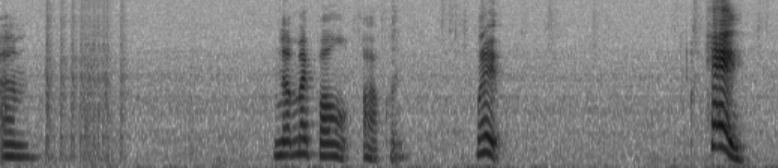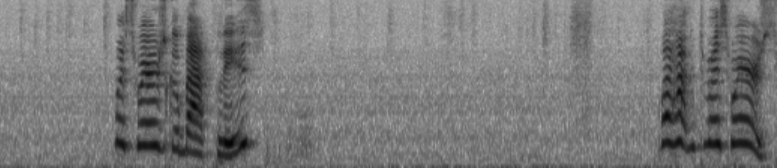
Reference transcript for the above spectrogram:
Um, not my fault, awkward. Wait. Hey! My swears go back, please. What happened to my swears?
